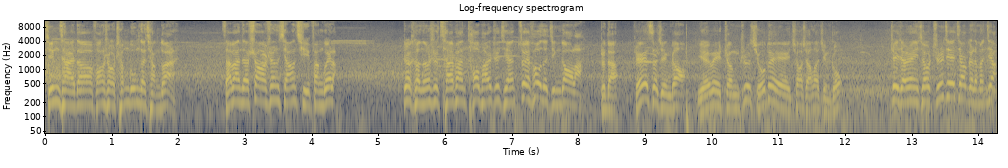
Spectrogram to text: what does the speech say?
精彩的防守，成功的抢断，裁判的哨声响起，犯规了。这可能是裁判掏牌之前最后的警告了。是的，这次警告也为整支球队敲响了警钟。这脚任意球直接交给了门将。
